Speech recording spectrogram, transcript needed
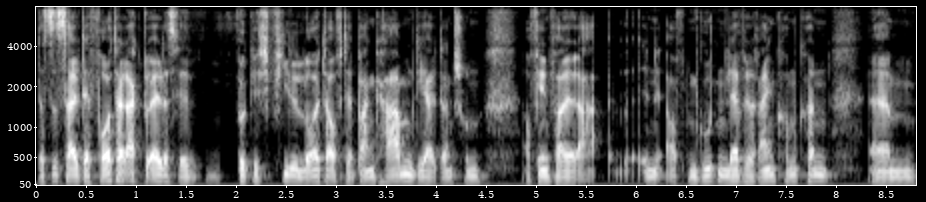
Das ist halt der Vorteil aktuell, dass wir wirklich viele Leute auf der Bank haben, die halt dann schon auf jeden Fall in, auf einem guten Level reinkommen können. Ähm,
